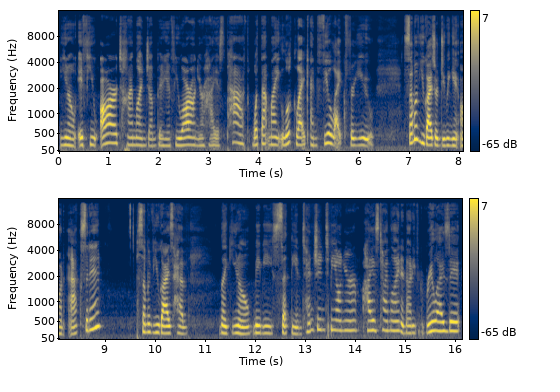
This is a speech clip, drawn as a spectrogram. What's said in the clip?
you know, if you are timeline jumping, if you are on your highest path, what that might look like and feel like for you. Some of you guys are doing it on accident. Some of you guys have like you know maybe set the intention to be on your highest timeline and not even realized it.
